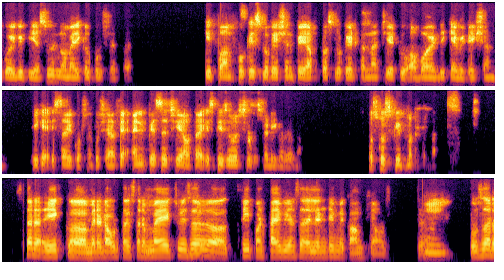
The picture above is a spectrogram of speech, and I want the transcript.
कोई भी पीएसयू नोमेरिकल पूछ लेता है कि पंप को किस लोकेशन पे आपको पास लोकेट करना चाहिए टू अवॉइड द कैविटेशन ठीक है इस तरह के क्वेश्चन पूछे जाते हैं। एनपीएसएच क्या होता है इसकी ज़रूरत से स्टडी कर लेना। उसको स्किप मत करना। सर एक अ, मेरा डाउट था सर मैं actually sir three point five year sir L में काम किया हूँ। हम्म। तो सर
